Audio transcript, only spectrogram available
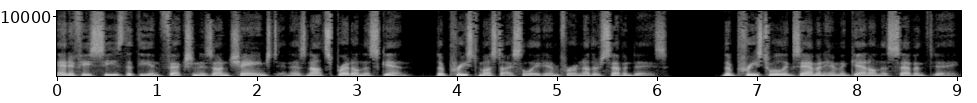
and if he sees that the infection is unchanged and has not spread on the skin, the priest must isolate him for another seven days. The priest will examine him again on the seventh day,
